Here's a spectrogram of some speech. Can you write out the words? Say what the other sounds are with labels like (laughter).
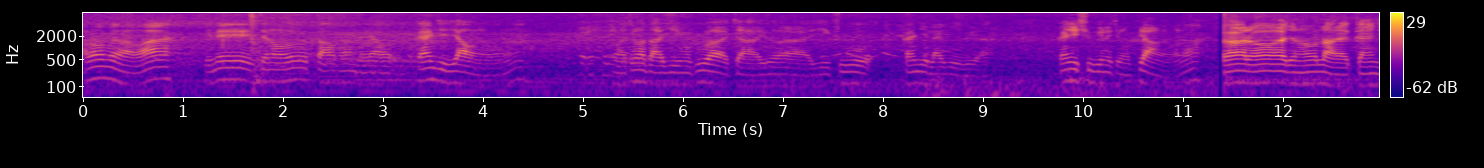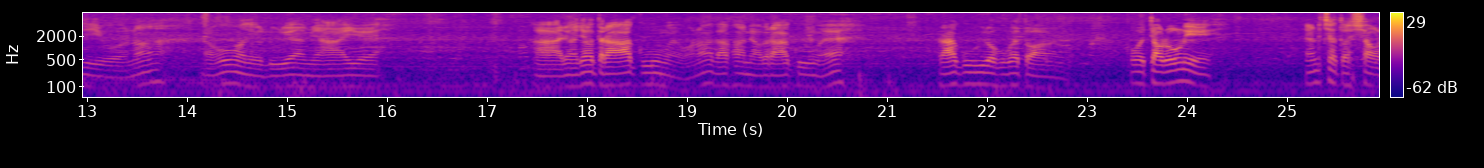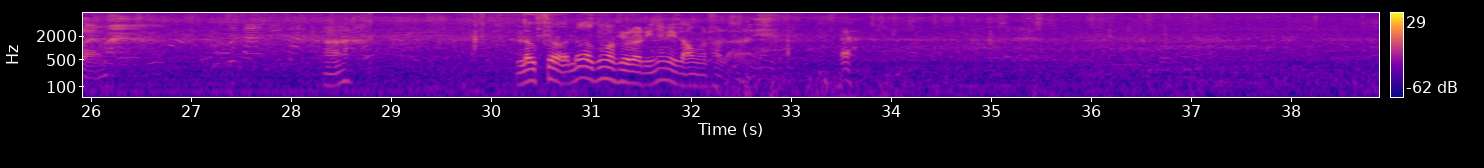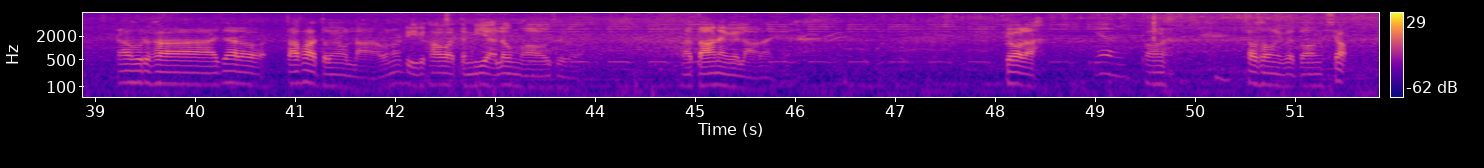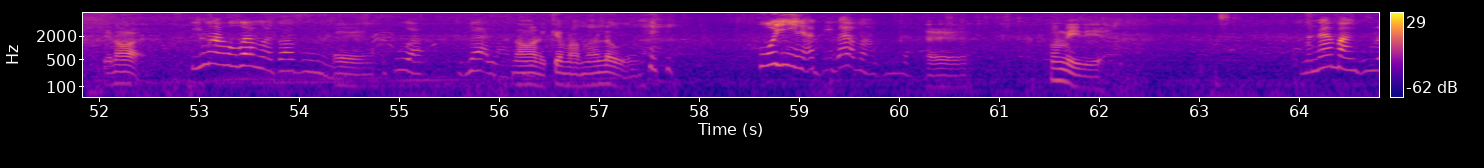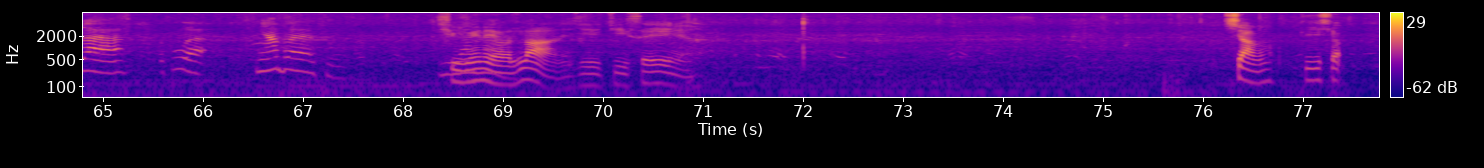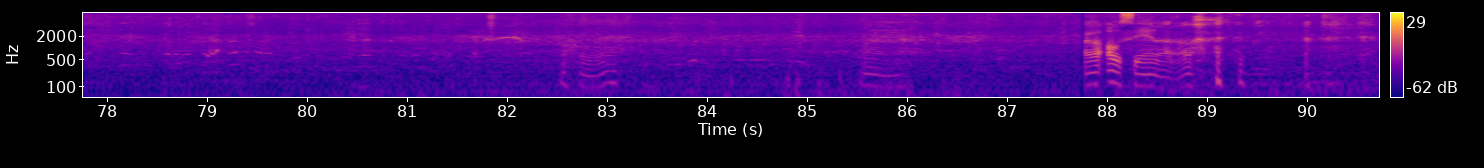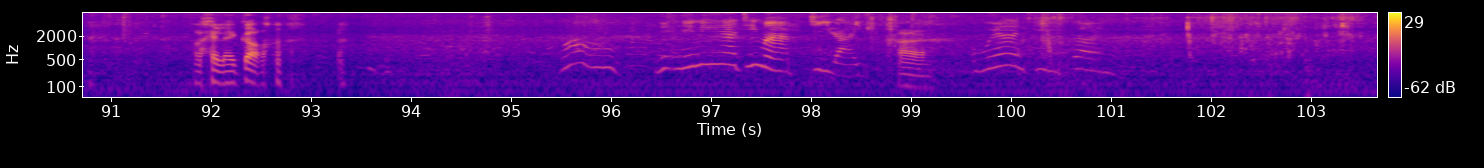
အားလုံးမင်္ဂလာပါဒီနေ့ကျွန်တော်တို့တာဖန်တွေရောက်ကမ်းခြေရောက်နေပါတော့နော်ဟောကျွန်တော်ဒါရေမကူကကြာပြီးတော့ရေကူကိုကမ်းခြေလိုက်ပို့ပြီးတာကမ်းခြေရှူရင်းနဲ့ကျွန်တော်ပြမယ်ပေါ့နော်ဒါကတော့ကျွန်တော်တို့လာတဲ့ကမ်းခြေပေါ့နော်ဟိုမှာဆိုလူတွေကအများကြီးပဲအာဒီမှာကျွန်တော်တရားကူးမယ်ပေါ့နော်ဒါဖန်တွေတရားကူးမယ်တရားကူးပြီးတော့ဟိုဘက်သွားမယ်ဟိုကြောက်တုံးနေလမ်းတစ်ချက်သွားရှောက်လိုက်မယ်ဟာ လောက်ဖြော့လောက်အခုမှဖြော့တော့ဒီညနေဆောင်မှထွက်လာတယ်ဒါဟိုတစ်ခါကျတော့တားဖ3ယောက်လာတာဗောနော်ဒီတစ်ခါကတမီးကအလုံးမအောင်ဆိုတော့ငါသားနဲ့ပဲလာလိုက်တယ်ပြောလားရတောင်းဆောက်ဆောင်နေပဲတောင်းရှောက်ဒီတော့ပြီးမှဟိုဘက်မှာသွားကူးမယ်အဲအခုကဒီဘက်လာနောက်ကနေကင်မရာမန်လုပ်တယ် ခိုးရင်အဒီဘက်မှာကူးတာအဲမမေ့သေးရဲ့မနေ့မှကူးတာအခုကညဘက်ဆိုရှူရင်းနေရောလှနေရေကြည်စိမ့်နေရှာမခီးရှောက်ဟို အာအောက်ဆင်းလာတော့ဟိုလိုက်ကောက်ဟောနီနီနီကကြီးမှကြည်တာကြီးဟာအဝေးကကြည်တော့ရင်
